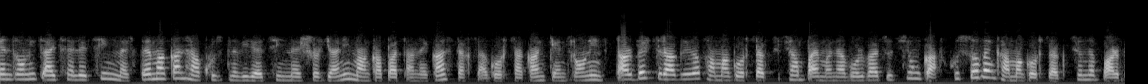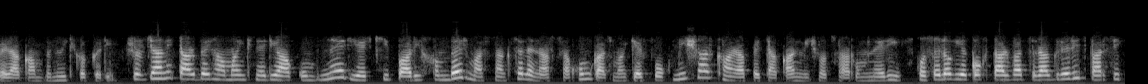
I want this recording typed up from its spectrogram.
կենտրոնից այցելեցին մեր բեմական հագուստ նվիրեցին մեր շրջանի մանկապատանեկան ստեղծագործական կենտրոնին։ Տարբեր ծրագրերով համագործակցության պայմանավորվածություն կա։ Հուսով ենք համագործակցությունը պարբերական բնույթ կկրի։ Շրջանի տարբեր համայնքների ակումբներ, երկի բարի խմբեր մասնակցել են Արցախում կազմակերպվող մի շարք հանրապետական միջոցառումների։ Խոսելով եկող տարվա ծրագրերից Բարսիկ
